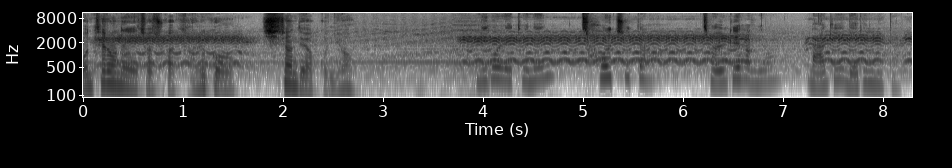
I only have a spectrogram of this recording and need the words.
몬테로네의 저주가 결국 실현되었군요. 리골레토는 저주다 절규하며 막이 내립니다.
